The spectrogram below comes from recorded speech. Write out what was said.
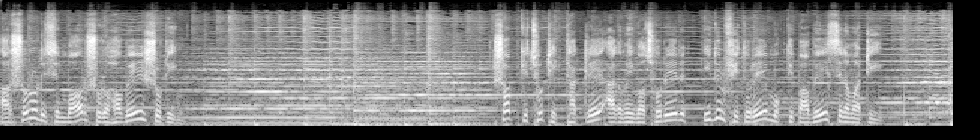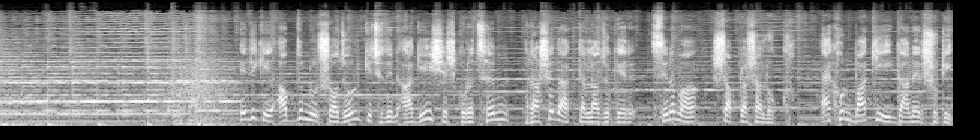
আর ষোলো ডিসেম্বর শুরু হবে শুটিং। সবকিছু ঠিক থাকলে আগামী বছরের ঈদুল ফিতরে মুক্তি পাবে সিনেমাটি। এদিকে আব্দুল নূর সজল কিছুদিন আগেই শেষ করেছেন রাশেদ আক্তার লাজকের সিনেমা শাপলা শালুক। এখন বাকি গানের শুটিং।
